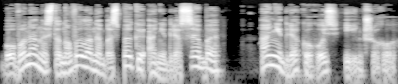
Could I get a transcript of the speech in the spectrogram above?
бо вона не становила небезпеки ані для себе, ані для когось іншого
